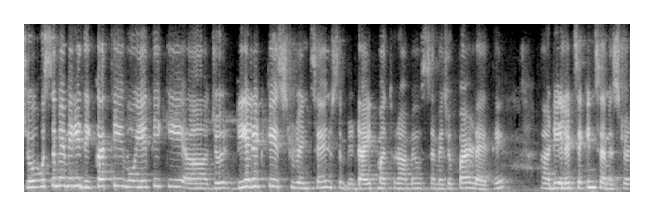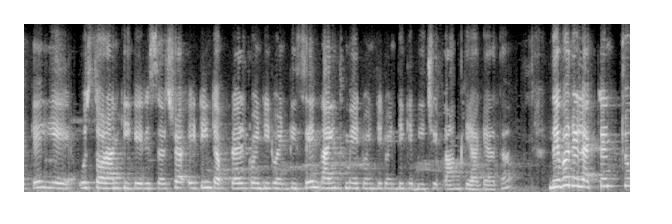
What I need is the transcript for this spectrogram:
जो उस समय मेरी दिक्कत थी वो ये थी कि जो डीएलएड के स्टूडेंट्स हैं डाइट मथुरा में उस समय जो पढ़ रहे थे डीएलएड सेकेंड सेमेस्टर के ये उस दौरान की गई रिसर्च 18 अप्रैल 2020 से 9 मई 2020 के बीच ये काम किया गया था। They were reluctant to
